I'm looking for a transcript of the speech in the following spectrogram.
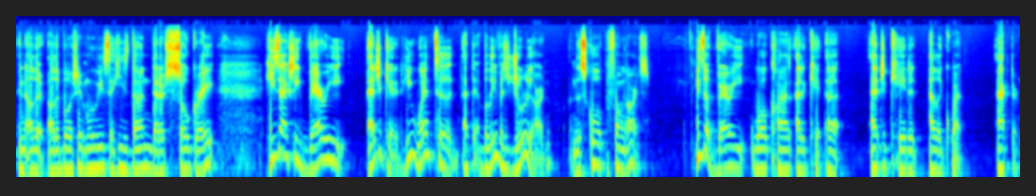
and other other bullshit movies that he's done that are so great, he's actually very educated. He went to, I, I believe it's Juilliard, the School of Performing Arts. He's a very world class, educa- uh, educated, eloquent actor.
